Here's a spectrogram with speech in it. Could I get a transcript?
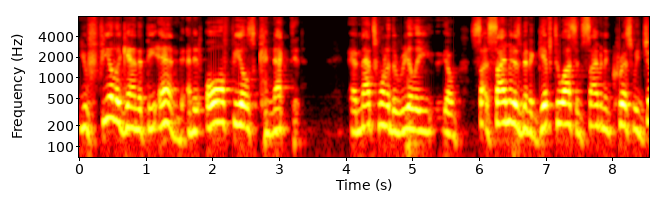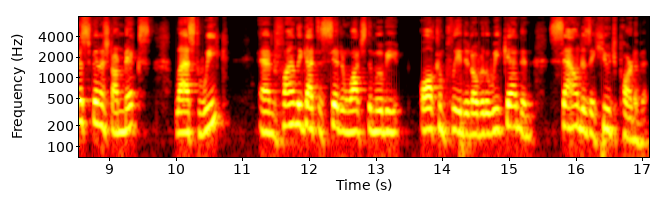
you feel again at the end, and it all feels connected. And that's one of the really, you know, Simon has been a gift to us. And Simon and Chris, we just finished our mix last week and finally got to sit and watch the movie all completed over the weekend. And sound is a huge part of it.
